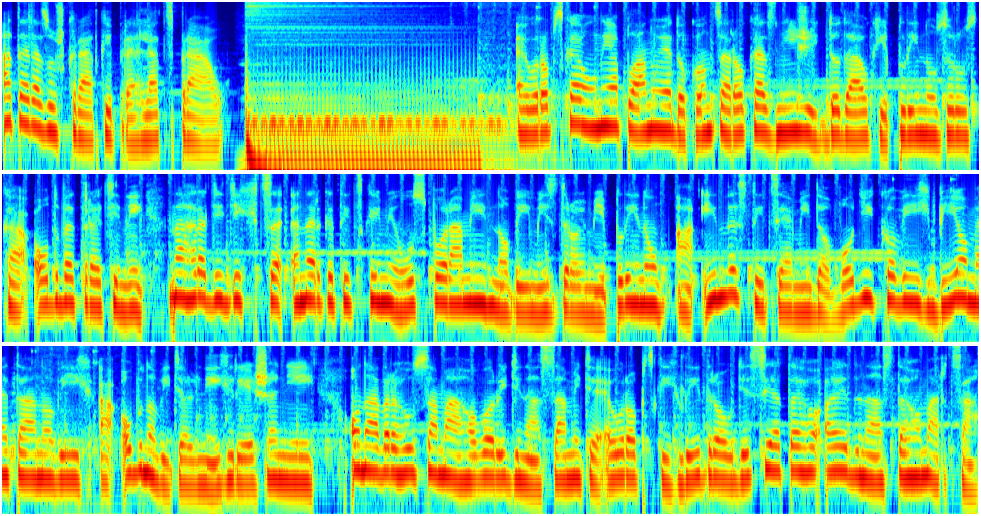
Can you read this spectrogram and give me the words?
A teraz už krátky prehľad správ. Európska únia plánuje do konca roka znížiť dodávky plynu z Ruska o dve tretiny. Nahradiť ich chce energetickými úsporami, novými zdrojmi plynu a investíciami do vodíkových, biometánových a obnoviteľných riešení. O návrhu sa má hovoriť na samite európskych lídrov 10. a 11. marca.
